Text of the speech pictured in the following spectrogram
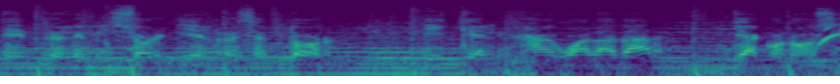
entre el emisor y el receptor y que el jagualadar ya conoce.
